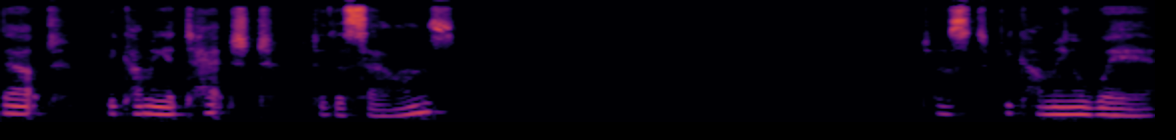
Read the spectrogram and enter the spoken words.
without becoming attached to the sounds, just becoming aware.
